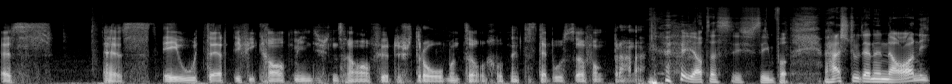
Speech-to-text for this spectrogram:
ein, ein EU-Zertifikat mindestens haben für den Strom und so. Ich will nicht, dass der Bus anfängt zu brennen. ja, das ist sinnvoll. Hast du denn eine Ahnung,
